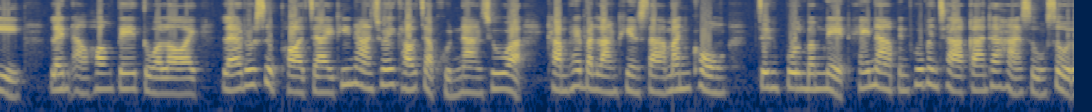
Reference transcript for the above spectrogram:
อีก เล่นเอาฮ่องเต้ตัวลอย และรู้สึกพอใจที่นางช่วยเขาจับขุนนางชั่วทำให้บัลลังก์เทียนซามั่นคง จึงปูนบำเหน็จให้นางเป็นผู้บัญชาการทหารสูงสุด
